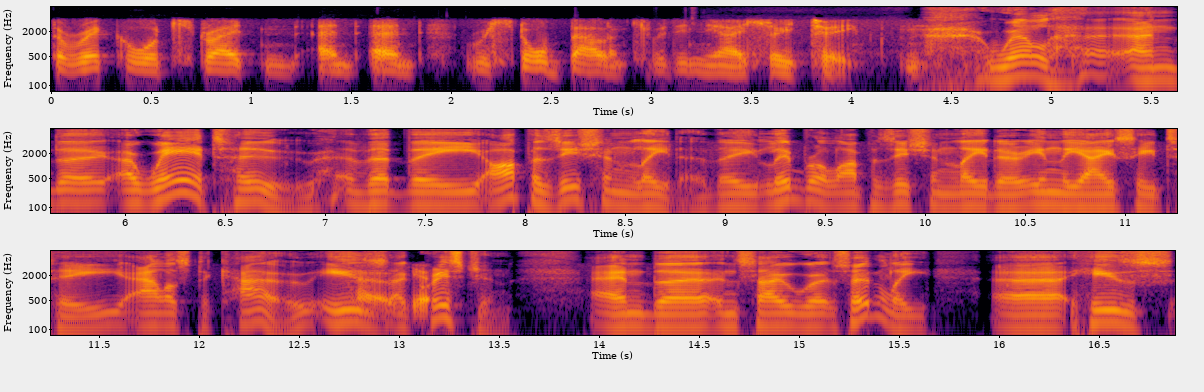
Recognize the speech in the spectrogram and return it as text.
the record straight and, and, and restore balance within the ACT. Well, and uh, aware too that the opposition leader, the Liberal opposition leader in the ACT, Alistair Coe, is a yep. Christian, and uh, and so uh, certainly uh, his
